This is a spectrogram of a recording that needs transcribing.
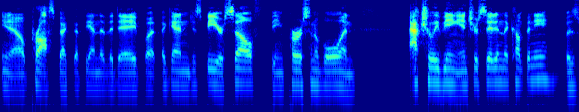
you know, prospect at the end of the day, but again, just be yourself, being personable and actually being interested in the company was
